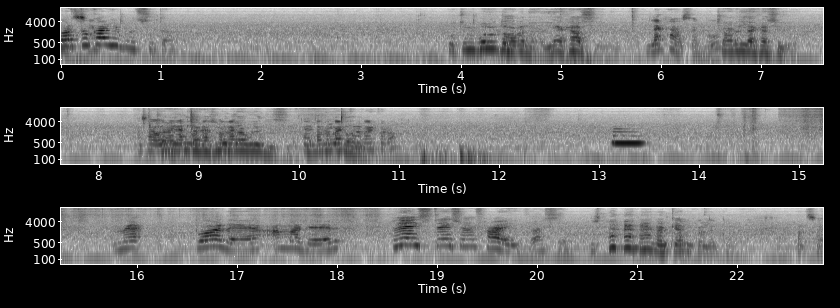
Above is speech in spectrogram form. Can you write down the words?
পর্তুগালি বলছি তো। তুমি বললে তো হবে না লেখা আছে। লেখা আছে আব্বু। চার্টে লেখা ছিল। আচ্ছা ওই লেখা ছিল যা বলে দিছি। হ্যাঁ তারপর বের করো বের করো। পরে আমাদের প্লে স্টেশন ফাইভ আছে। ক্যালকুলেটর আচ্ছা।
